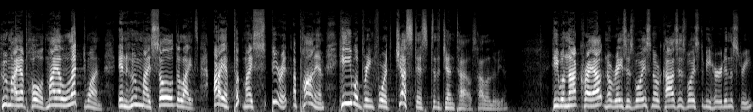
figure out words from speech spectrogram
whom I uphold, my elect one, in whom my soul delights. I have put my spirit upon him. He will bring forth justice to the Gentiles. Hallelujah. He will not cry out, nor raise his voice, nor cause his voice to be heard in the street.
